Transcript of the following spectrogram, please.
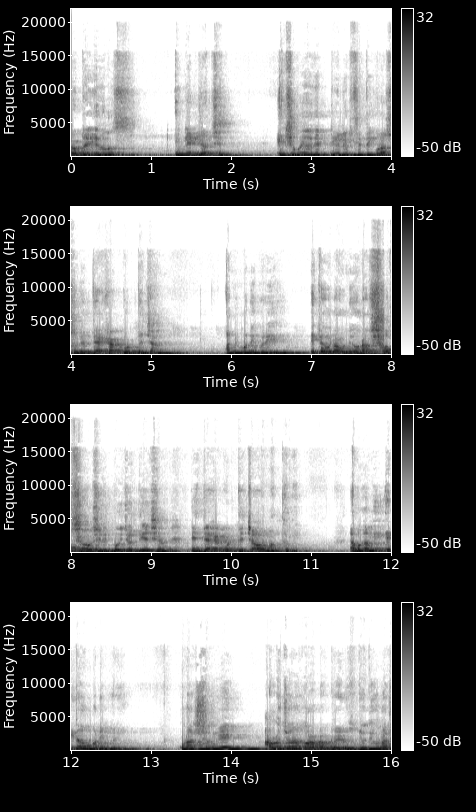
ডক্টর ইউনুস ইংল্যান্ড যাচ্ছেন। এই সময় যদি টিউলিপ সিদ্দিক ওনার সঙ্গে দেখা করতে চান, আমি মনে করি এটা ওনার উনি ওনার সৎ পরিচয় দিয়েছেন এই দেখা করতে চাওয়ার মাধ্যমে। এবং আমি এটাও মনে করি, ওনার সঙ্গে আলোচনা করা ডক্টর ইউনুস, যদি ওনার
